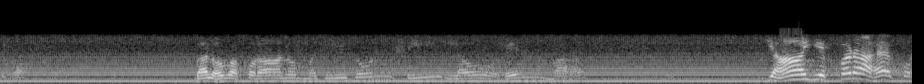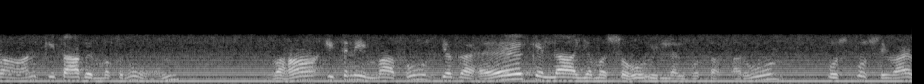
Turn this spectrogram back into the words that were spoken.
کی بات۔ بل ہوگا قرآن و مجید فی لو جہاں یہ پڑا ہے قرآن کتاب مقنون۔ وہاں اتنی محفوظ جگہ ہے کہ لا یمسہ الا المتطہرون، اس کو سوائے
